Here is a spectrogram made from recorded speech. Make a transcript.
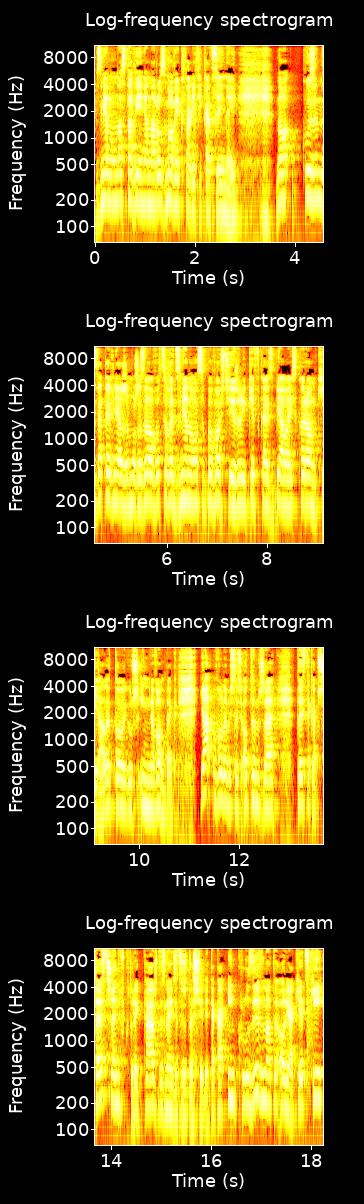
zmianą nastawienia na rozmowie kwalifikacyjnej. No, kuzyn zapewnia, że może zaowocować zmianą osobowości, jeżeli kiecka jest biała i z koronki, ale to już inny wątek. Ja wolę myśleć o tym, że to jest taka przestrzeń, w której każdy znajdzie coś dla siebie. Taka inkluzywna teoria kiecki,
